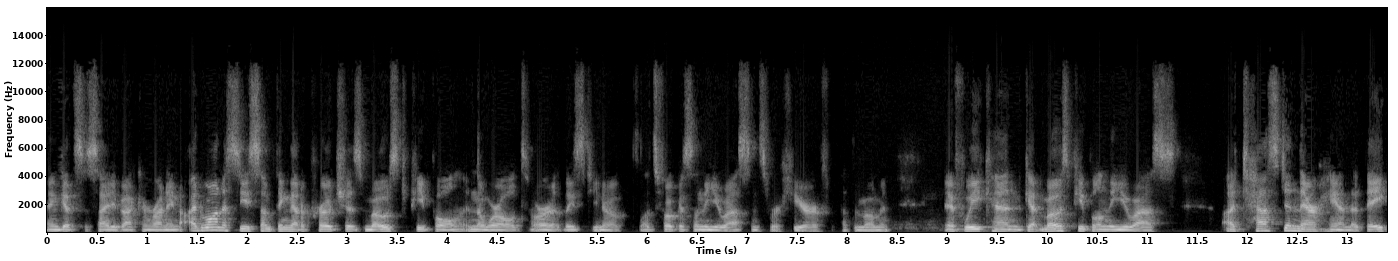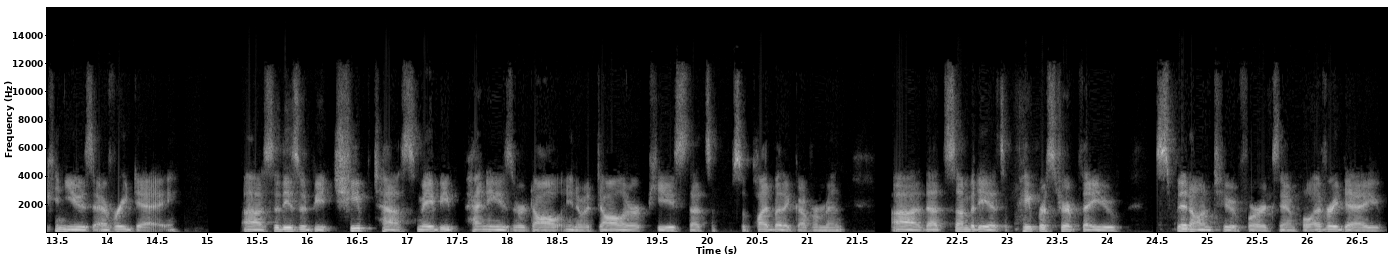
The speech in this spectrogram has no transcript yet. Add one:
and get society back and running. I'd want to see something that approaches most people in the world, or at least, you know, let's focus on the US since we're here at the moment. If we can get most people in the US a test in their hand that they can use every day. Uh, so these would be cheap tests, maybe pennies or doll, you know, a dollar a piece that's supplied by the government. Uh, that somebody, it's a paper strip that you spit onto, for example, every day.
